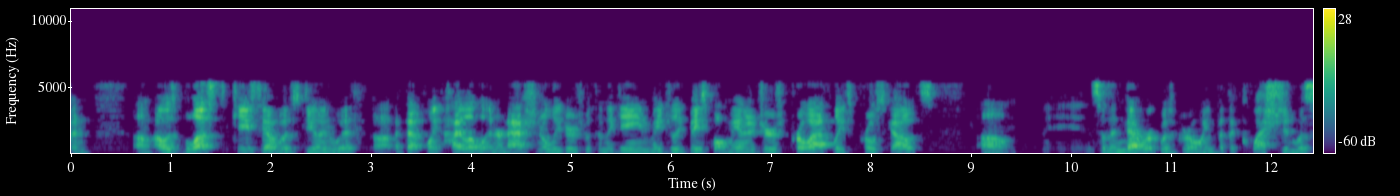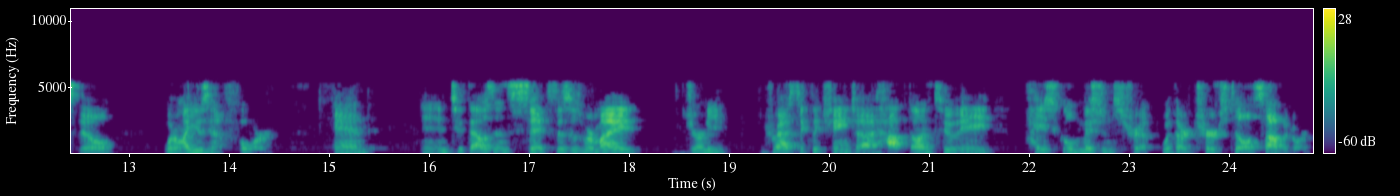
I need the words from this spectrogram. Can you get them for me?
And um, I was blessed, Casey. I was dealing with, um, at that point, high level international leaders within the game, Major League Baseball managers, pro athletes, pro scouts. Um, so the network was growing, but the question was still, what am I using it for? And in, in 2006, this is where my journey drastically changed. I hopped onto a high school missions trip with our church to El Salvador.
